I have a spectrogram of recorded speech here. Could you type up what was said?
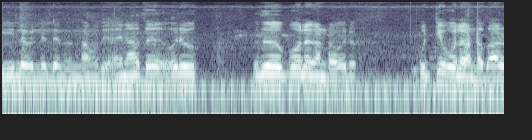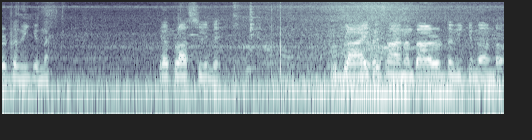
ഈ ലെവലിൽ നിന്നാൽ മതി. അതിനകത്ത് ഒരു ഇതുപോലെ കണ്ടോ? ഒരു കുറ്റി പോലെ കണ്ടോ താഴോട്ട് നിൽക്കുന്നത് പ്ലാസ്റ്റിക്കിന്റെ ഒരു ബ്ലാക്ക് സാധനം താഴോട്ട് നിൽക്കുന്നത് കണ്ടോ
